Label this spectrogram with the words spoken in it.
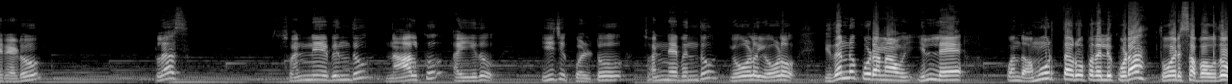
ಎರಡು ಪ್ಲಸ್ ಸೊನ್ನೆ ಬಿಂದು ನಾಲ್ಕು ಐದು ಈಜ್ ಟು ಸೊನ್ನೆ ಬಿಂದು ಏಳು ಏಳು. ಇದನ್ನು ಕೂಡ ನಾವು ಇಲ್ಲೇ ಒಂದು ಅಮೂರ್ತ ರೂಪದಲ್ಲಿ ಕೂಡ ತೋರಿಸಬಹುದು.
